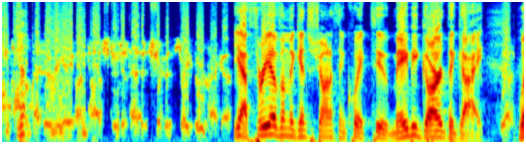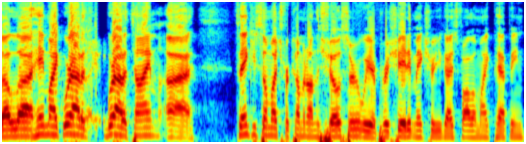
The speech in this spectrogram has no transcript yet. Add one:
on top Yeah. of Pekka Rinne untouched and just had to chip it straight through Pekka. Yeah, three of them against Jonathan Quick too. Maybe guard the guy. Yeah. Well, uh, hey Mike, we're out of Right. we're out of time. Uh, thank you so much for coming on the show, sir. We appreciate it. Make sure you guys follow Mike Poepping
